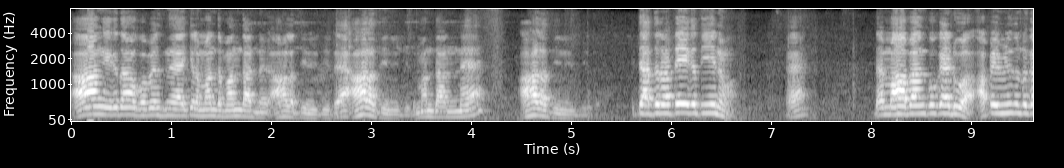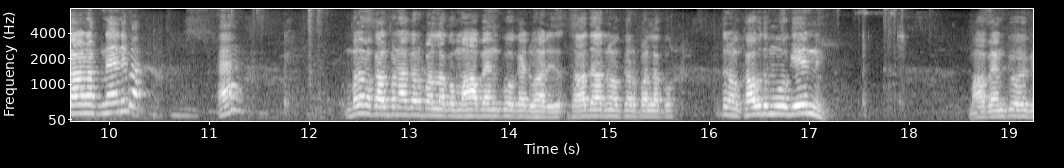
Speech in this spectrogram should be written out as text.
ආන් ඒක තමයි ගොබෙල්ස් න්‍යාය කියලා මම මන් දන්නේ අහලා තියෙන විදිහට. ඈ අහලා තියෙන විදිහට. මන් දන්නේ අහලා තියෙන විදිහට. ඉතින් අද රටේ ඒක තියෙනවා. ඈ දැන් මහ බැංකුව කැඩුවා. අපේ මිනිස්සුන්ට ගාණක් නැහැ නේ බා. ඈ උඹලම කල්පනා කරපල්ලකෝ මහ බැංකුව කැඩුවා හරි සාධාරණව කරපල්ලකෝ. එතන කවුද මුව ගේන්නේ? මහ බැංකුව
